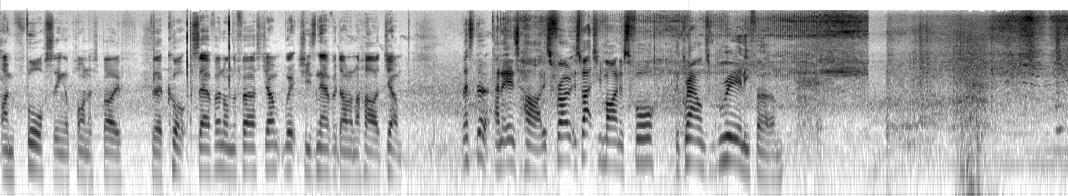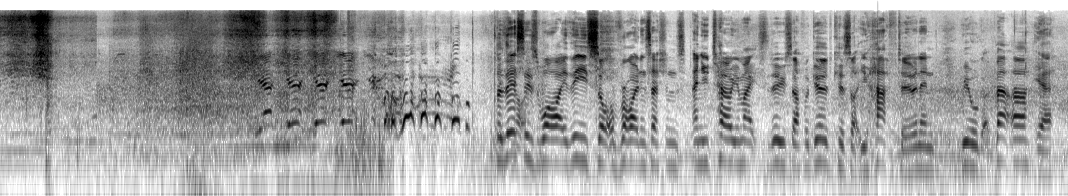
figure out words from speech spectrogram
I'm forcing upon us both the cork seven on the first jump, which he's never done on a hard jump. Let's do it. And it is hard. It's throw. It's actually minus four. The ground's really firm. Yeah, yeah, yeah, yeah, yeah. so this is why these sort of riding sessions, and you tell your mates to do stuff are good because like you have to, and then we all get better. Yeah.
